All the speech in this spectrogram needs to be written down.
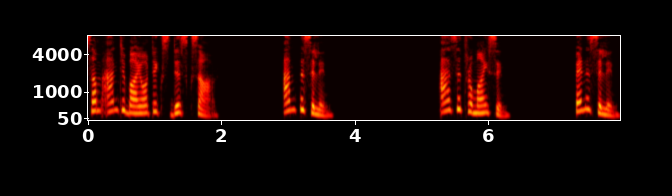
Some antibiotics discs are ampicillin, azithromycin, penicillin,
